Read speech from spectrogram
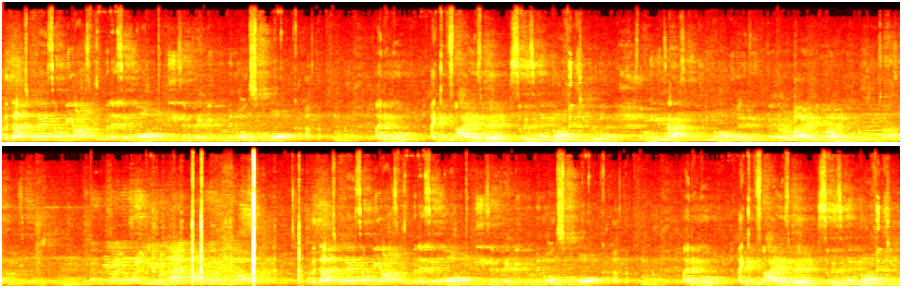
But that's what I, somebody asked me, but I said, mom, please, and pregnant women also walk. I don't know, I can fly as well, so isn't it But that's what I somebody asked me. But I said, Mom, please, and pregnant women also walk. I don't know. I can fly as well. So is it normal to do that?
